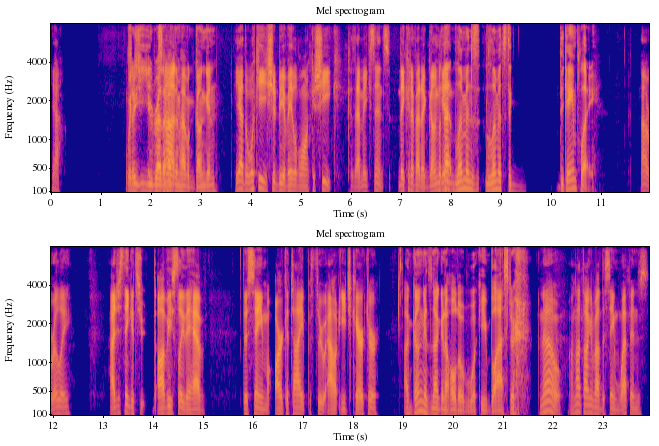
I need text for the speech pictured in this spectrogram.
Yeah. so Which you'd it's rather have them have a Gungan? Yeah, the Wookiee should be available on Kashyyyk because that makes sense. They could have had a Gungan. But that limits limits the the gameplay. Not really. I just think it's obviously they have the same archetype throughout each character. A Gungan's not gonna hold a Wookiee blaster. No, I'm not talking about the same weapons.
